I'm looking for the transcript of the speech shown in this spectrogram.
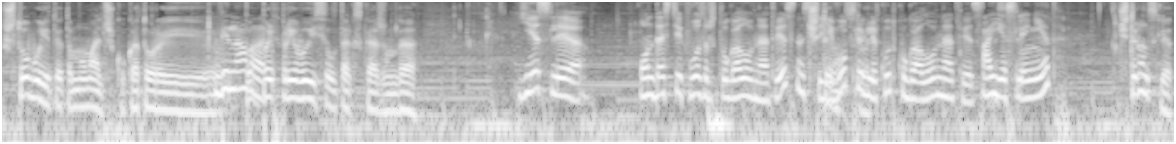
Что будет этому мальчику, который Виноват. превысил, так скажем, да? Если он достиг возраста уголовной ответственности, его привлекут лет. к уголовной ответственности. А если нет? 14 лет.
